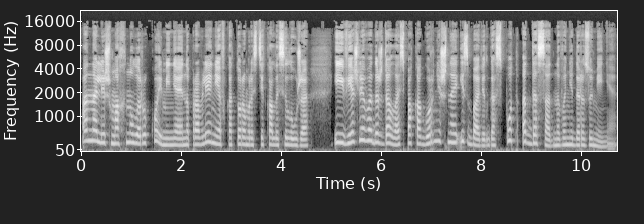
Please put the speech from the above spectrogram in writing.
Она лишь махнула рукой, меняя направление, в котором растекалась лужа, и вежливо дождалась, пока горничная избавит господ от досадного недоразумения.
